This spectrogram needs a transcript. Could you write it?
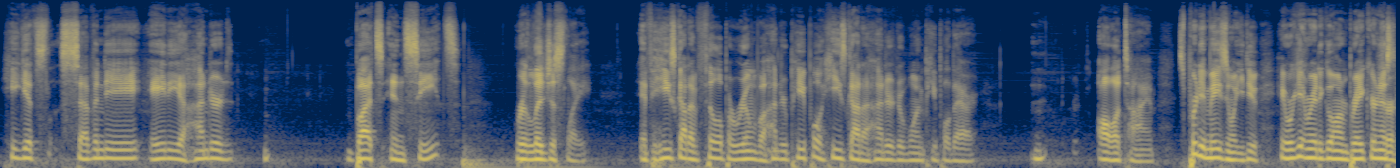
he gets 70, 80, 100 butts in seats religiously. If he's got to fill up a room of 100 people, he's got 101 people there all the time. It's pretty amazing what you do. Hey, we're getting ready to go on break, Ernest.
